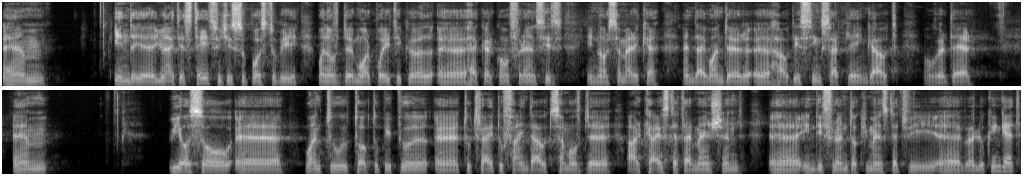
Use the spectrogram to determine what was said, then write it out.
Um, in the United States, which is supposed to be one of the more political uh, hacker conferences in North America. And I wonder uh, how these things are playing out over there. Um, we also uh, want to talk to people uh, to try to find out some of the archives that are mentioned uh, in different documents that we uh, were looking at.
